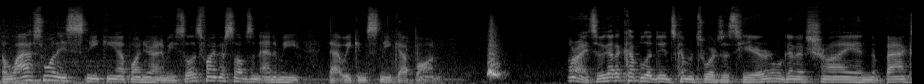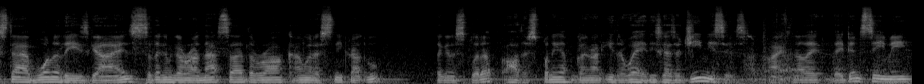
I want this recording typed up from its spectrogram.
The last one is sneaking up on your enemy. So let's find ourselves an enemy that we can sneak up on. Alright, so we got a couple of dudes coming towards us here. We're to try and backstab one of these guys. So they're to go around that side of the rock. I'm to sneak around. Ooh, they're to split up. Oh, they're splitting up and going around either way. These guys are geniuses. Alright, now they, they didn't see me.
